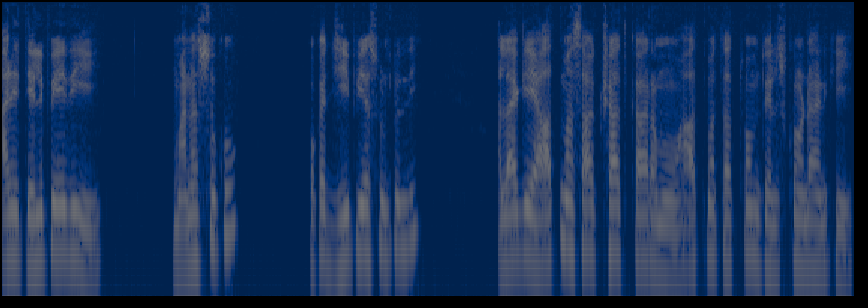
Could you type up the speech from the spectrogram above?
అని తెలిపేది మనస్సుకు ఒక జీపీఎస్ ఉంటుంది. అలాగే ఆత్మ సాక్షాత్కారము ఆత్మతత్వం తెలుసుకోవడానికి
